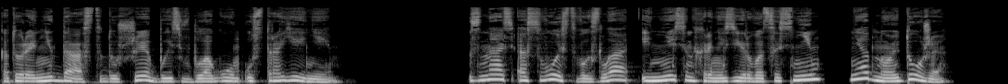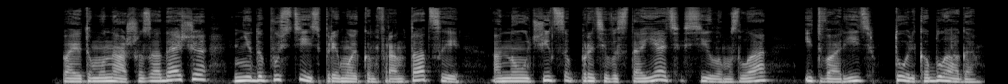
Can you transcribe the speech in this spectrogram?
которая не даст душе быть в благом устроении. Знать о свойствах зла и не синхронизироваться с ним – не одно и то же. Поэтому наша задача – не допустить прямой конфронтации, а научиться противостоять силам зла и творить только благо.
